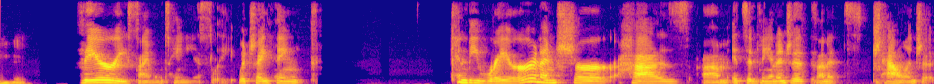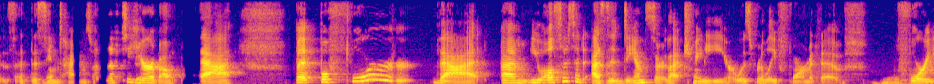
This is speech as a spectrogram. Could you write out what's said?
Mhm. very simultaneously, which I think can be rare and I'm sure has um, its advantages and its challenges at the same time. So I'd love to hear about that. But before that, um, you also said as a dancer, that trainee year was really formative Mhm. for you,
